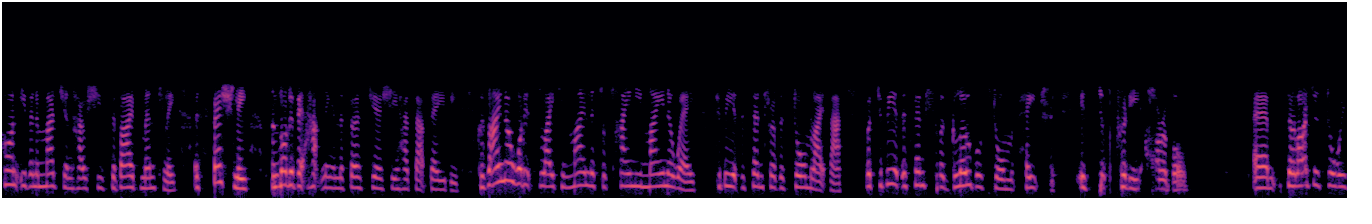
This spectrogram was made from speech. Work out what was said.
can't even imagine how she survived mentally, especially a lot of it happening in the first year she had that baby. Because I know what it's like in my little tiny minor way to be at the center of a storm like that. But to be at the center of a global storm of hatred is just pretty horrible. Um, so I just always,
